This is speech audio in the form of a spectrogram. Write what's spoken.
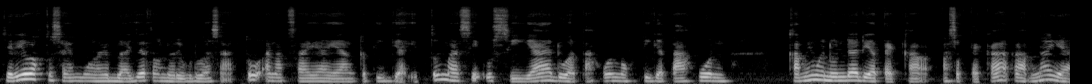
Jadi waktu saya mulai belajar tahun 2021, anak saya yang ketiga itu masih usia 2 tahun mau 3 tahun. Kami menunda dia TK masuk TK karena ya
